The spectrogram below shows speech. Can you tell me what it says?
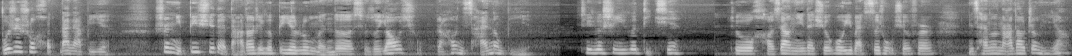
不是说哄大家毕业。是你必须得达到这个毕业论文的写作要求，然后你才能毕业，这个是一个底线，就好像你得学够一百四十五学分，你才能拿到证一样。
